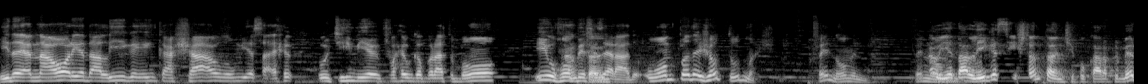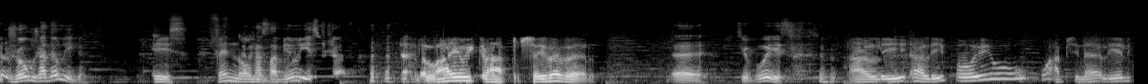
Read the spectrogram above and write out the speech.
E na- na hora ia da liga, ia encaixar, o, homem ia sair, o time ia fazer um campeonato bom e o rombo ia ser zerado. O homem planejou tudo, mas Fenômeno. Não, Fenômeno. ia dar liga assim, instantâneo. Tipo, o cara, primeiro jogo já deu liga. Isso. Fenômeno. já sabiam isso já. Era Lion e Kratos, 6 a 0. É, tipo isso. Ali, ali foi o, o ápice, né? Ali ele,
